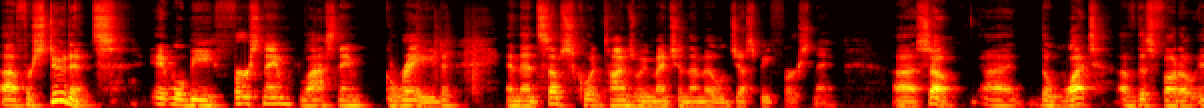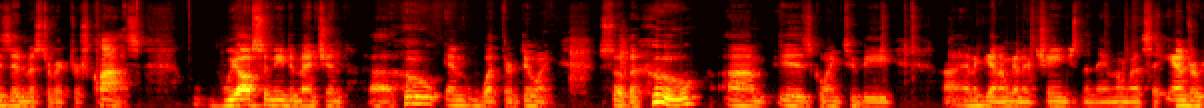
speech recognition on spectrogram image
Uh, for students, it will be first name, last name, grade, and then subsequent times we mention them, it will just be first name. Uh, so uh, the what of this photo is in Mr. Victor's class. We also need to mention uh, who and what they're doing. So the who um, is going to be, uh, and again, I'm going to change the name. I'm going to say Andrew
